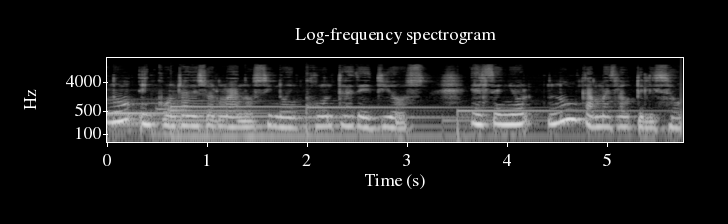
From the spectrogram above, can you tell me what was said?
no en contra de su hermano, sino en contra de Dios. El Señor nunca más la utilizó.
